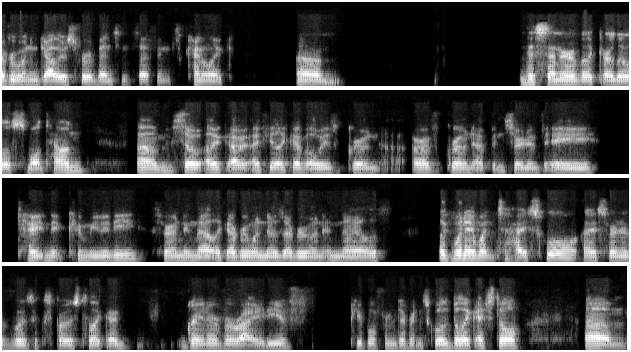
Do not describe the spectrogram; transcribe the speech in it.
everyone gathers for events and stuff and it's kind of like um the center of like our little small town. Um so like I, I feel like i've always grown or i've grown up in sort of a tight knit community surrounding that like everyone knows everyone in niles. Like when i went to high school i sort of was exposed to like a greater variety of people from different schools, but like I still um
